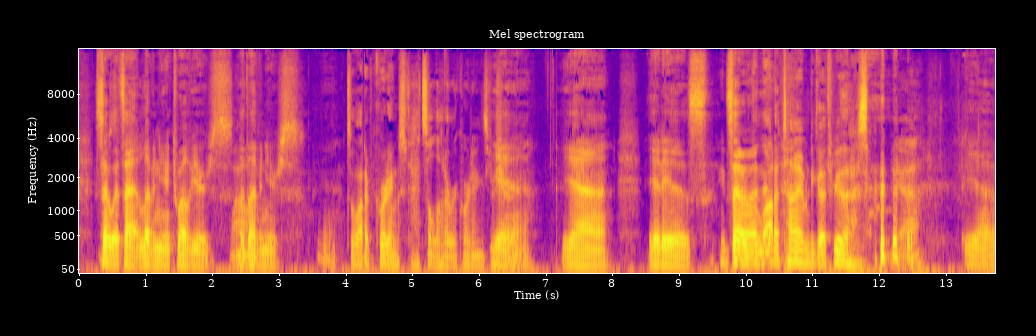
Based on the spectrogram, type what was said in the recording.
so what's that 11 years 12 years Wow. 11 years yeah It's a lot of recordings. That's a lot of recordings for yeah sure. yeah it is You'd So, so a and lot that- of time to go through those. Yeah. Yeah,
